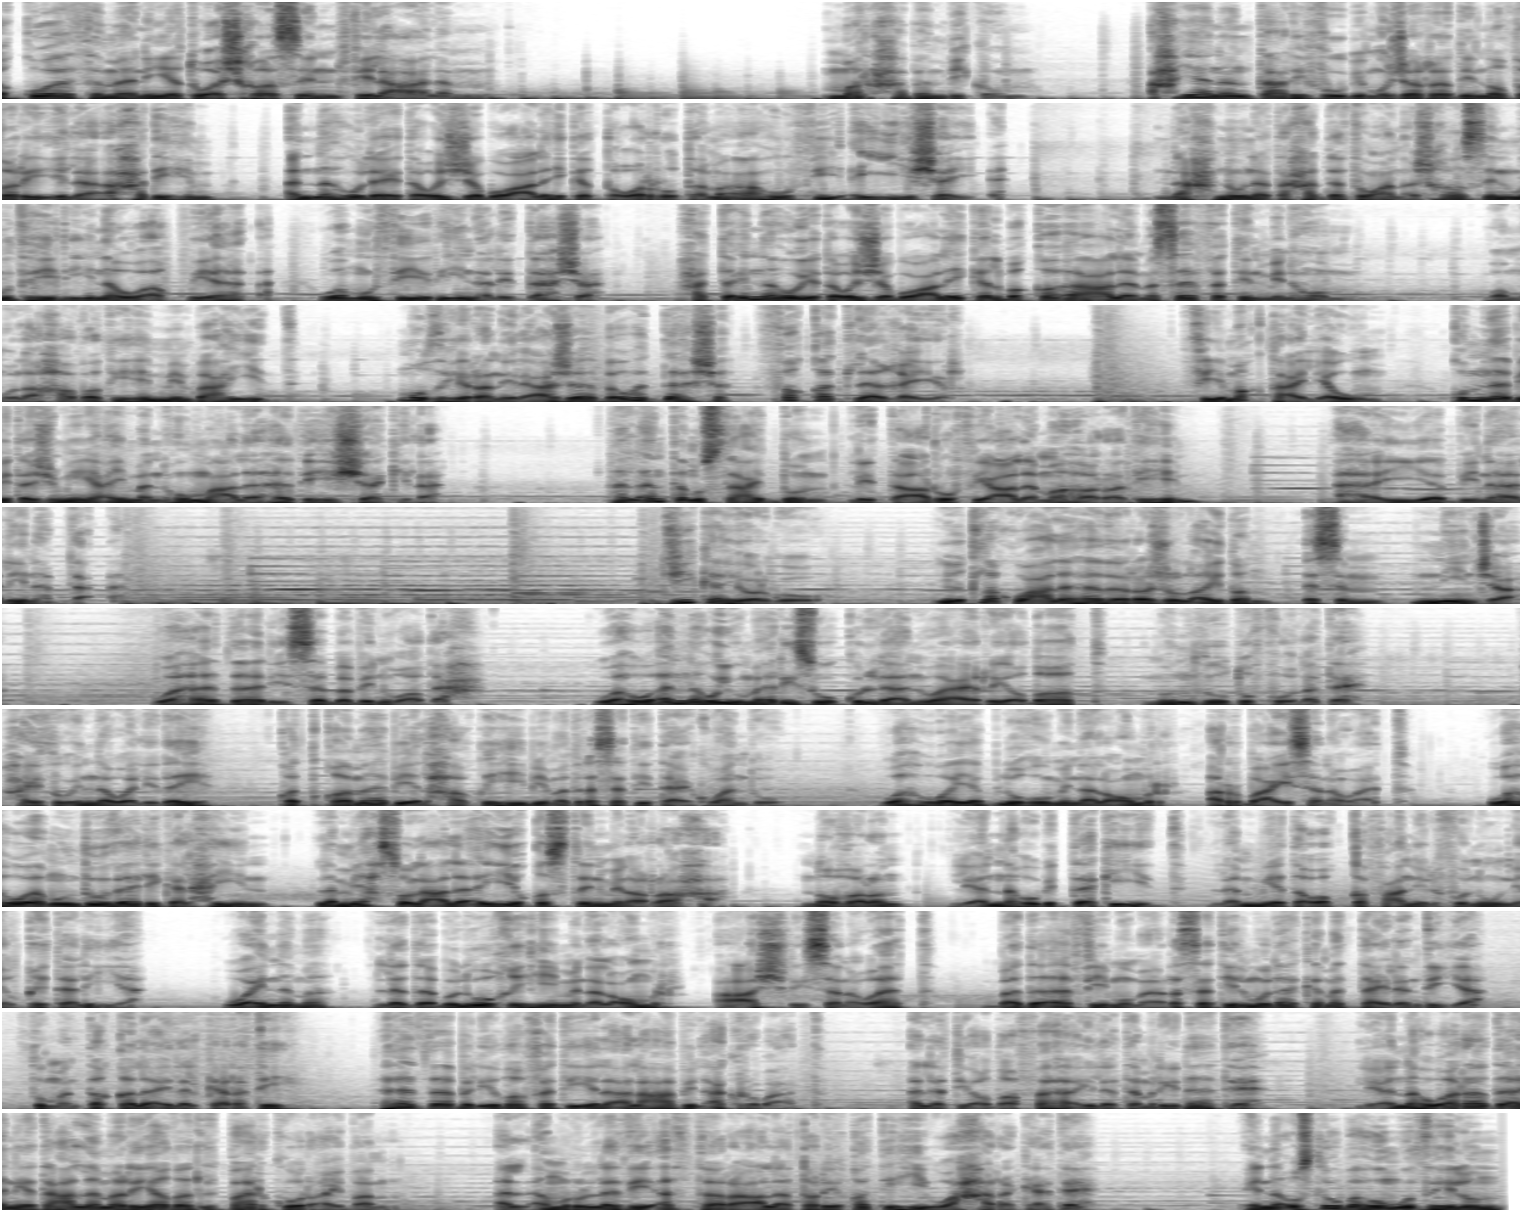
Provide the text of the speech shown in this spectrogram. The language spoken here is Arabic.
أقوى ثمانية أشخاص في العالم. مرحبا بكم. أحيانا تعرف بمجرد النظر إلى أحدهم أنه لا يتوجب عليك التورط معه في أي شيء. نحن نتحدث عن أشخاص مذهلين وأقوياء ومثيرين للدهشة حتى إنه يتوجب عليك البقاء على مسافة منهم وملاحظتهم من بعيد. مظهرا الإعجاب والدهشة فقط لا غير. في مقطع اليوم قمنا بتجميع من هم على هذه الشاكلة. هل أنت مستعد للتعرف على مهاراتهم؟ هيا بنا لنبدأ. جيكا يورغو. يطلق على هذا الرجل أيضا اسم نينجا وهذا لسبب واضح وهو أنه يمارس كل أنواع الرياضات منذ طفولته حيث إن والديه قد قاما بإلحاقه بمدرسة تايكواندو. وهو يبلغ من العمر أربع سنوات. وهو منذ ذلك الحين لم يحصل على أي قسط من الراحة نظرا لأنه بالتأكيد لم يتوقف عن الفنون القتالية. وإنما لدى بلوغه من العمر عشر سنوات بدأ في ممارسة الملاكمة التايلاندية ثم انتقل إلى الكاراتيه. هذا بالإضافة إلى ألعاب الأكروبات التي أضافها إلى تمريناته لأنه أراد أن يتعلم رياضة الباركور أيضا. الأمر الذي أثر على طريقته وحركاته. إن أسلوبه مذهل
